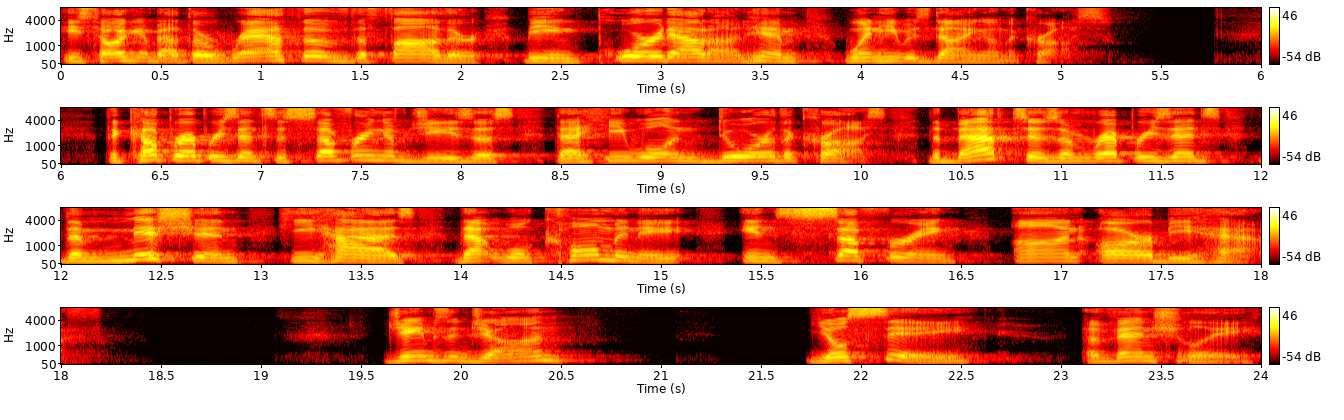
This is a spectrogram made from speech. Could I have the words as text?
he's talking about the wrath of the Father being poured out on him when he was dying on the cross. The cup represents the suffering of Jesus that he will endure the cross. The baptism represents the mission he has that will culminate in suffering on our behalf. James and John you'll see eventually,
